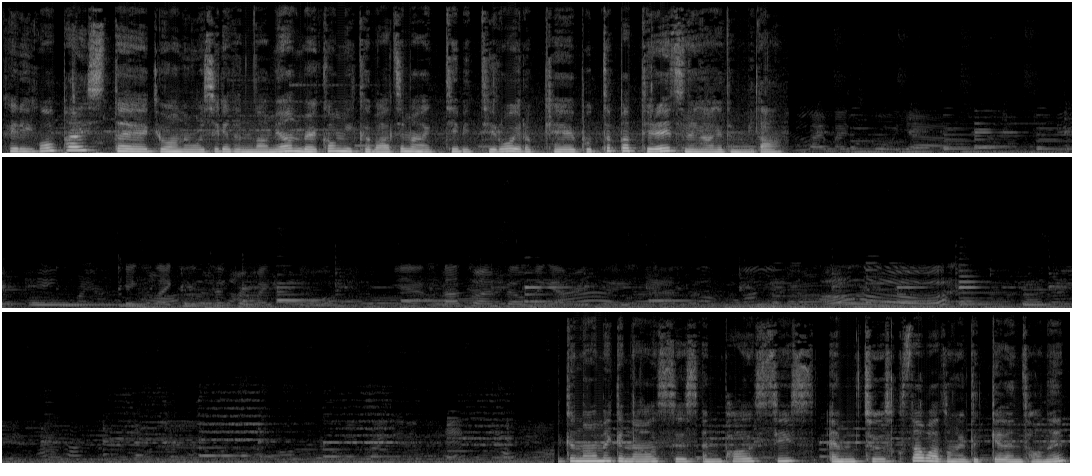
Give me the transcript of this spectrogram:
그리고 파리스테 교환을 오시게 된다면 웰컴 위크 마지막 액티비티로 이렇게 보트 파티를 진행하게 됩니다. Economic Analysis and Policies M2 석사 과정을 듣게 된 저는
